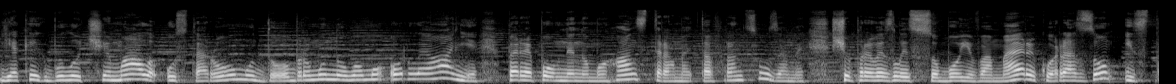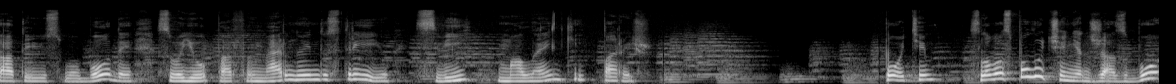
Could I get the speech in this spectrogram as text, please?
яких було чимало у старому доброму новому Орлеані, переповненому гангстерами та французами, що привезли з собою в Америку разом із статуєю свободи свою парфюмерну індустрію, свій маленький Париж. Потім словосполучення джазбо,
